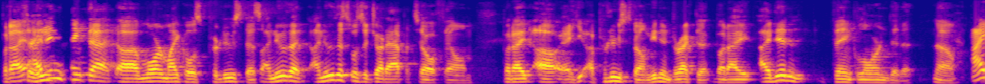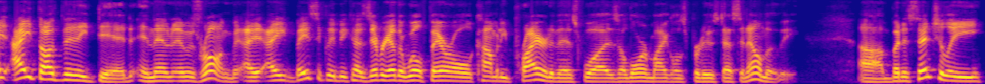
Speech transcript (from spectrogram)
But I, So I didn't think that uh, Lorne Michaels produced this. I knew that I knew this was a Judd Apatow film, but I uh, a produced film. He didn't direct it, but I, I didn't think Lorne did it. No. I, I thought that they did, and then it was wrong. But I, I basically because every other Will Ferrell comedy prior to this was a Lorne Michaels produced SNL movie. Um, but essentially,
